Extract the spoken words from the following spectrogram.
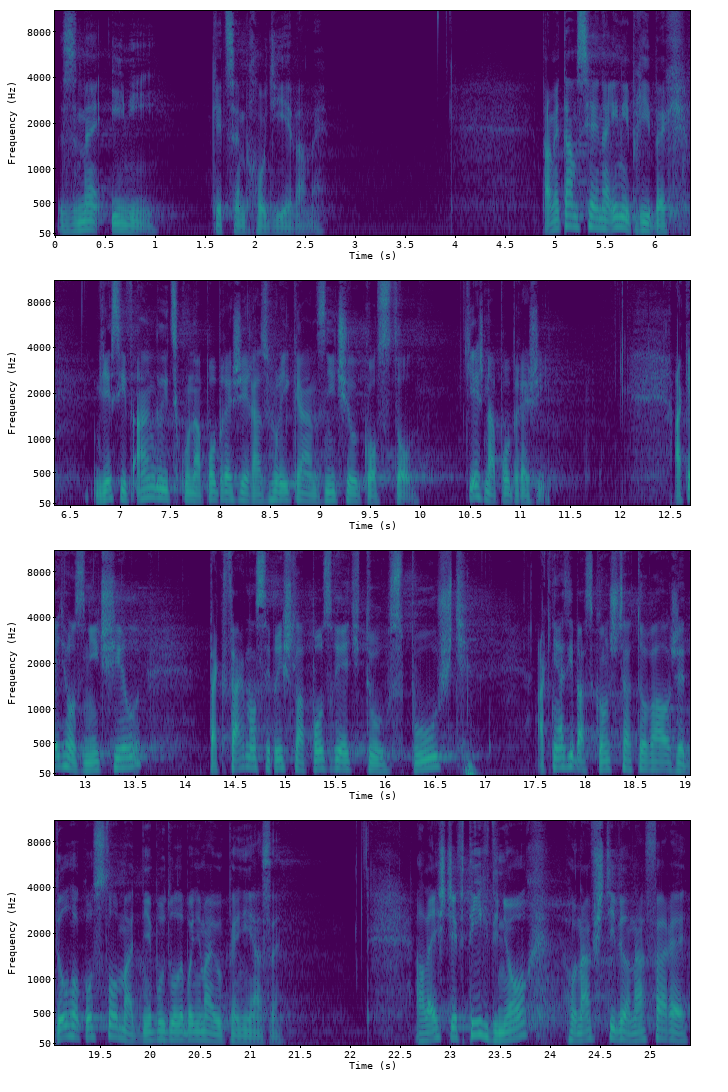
sme iní, keď sem chodievame. Pamätám si aj na iný príbeh, kde si v Anglicku na pobreží raz hurikán zničil kostol. Tiež na pobreží. A keď ho zničil, tak farnosť si prišla pozrieť tú spúšť a kniaz iba skonštatoval, že dlho kostol mať nebudú, lebo nemajú peniaze. Ale ešte v tých dňoch ho navštívil na fare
